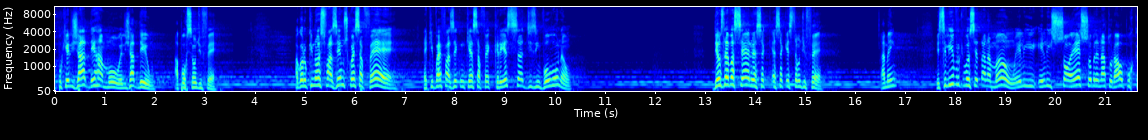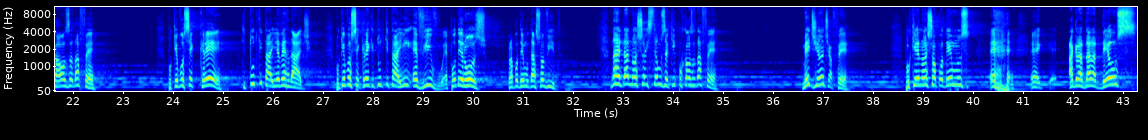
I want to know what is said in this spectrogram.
porque ele já derramou, ele já deu a porção de fé. Agora, o que nós fazemos com essa fé é que vai fazer com que essa fé cresça, desenvolva ou não. Deus leva a sério essa, essa questão de fé. Amém? Esse livro que você está na mão, ele, ele só é sobrenatural por causa da fé. Porque você crê que tudo que está aí é verdade. Porque você crê que tudo que está aí é vivo, é poderoso para poder mudar a sua vida. Na realidade, nós só estamos aqui por causa da fé, mediante a fé, porque nós só podemos é, é, agradar a Deus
